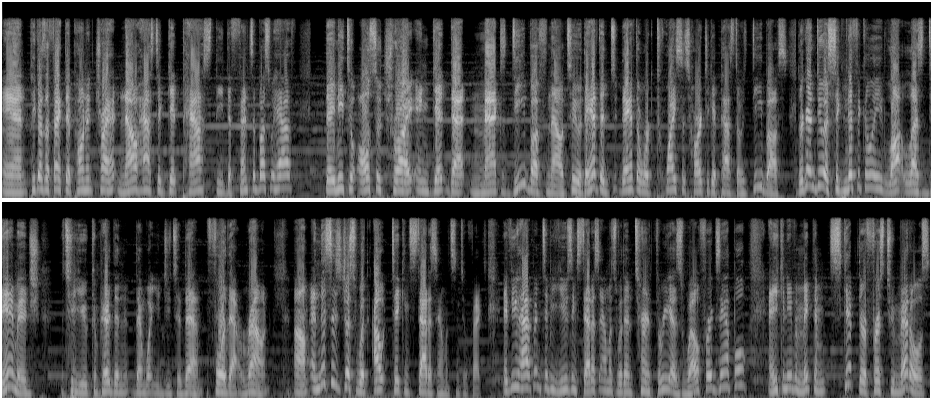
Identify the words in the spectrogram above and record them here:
and because the fact the opponent try now has to get past the defensive buffs we have, they need to also try and get that max debuff now too. They have to they have to work twice as hard to get past those debuffs. They're going to do a significantly lot less damage to you compared to, than what you do to them for that round. Um, and this is just without taking status ailments into effect. If you happen to be using status ailments within turn 3 as well, for example, and you can even make them skip their first two medals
